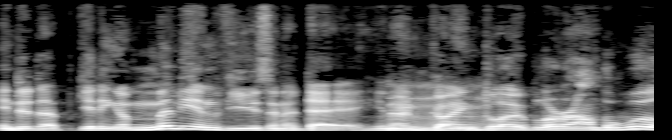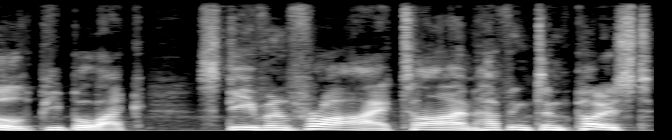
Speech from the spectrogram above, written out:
ended up getting a million views in a day, you know, going mm. global around the world. People like Stephen Fry, Time, Huffington Post,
